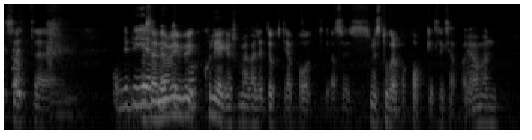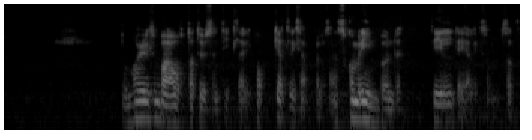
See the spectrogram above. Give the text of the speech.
Så att, eh, Det blir sen har vi på... kollegor som är väldigt duktiga på, alltså, som är stora på pocket till exempel. Ja, men de har ju liksom bara 8000 titlar i pocket till exempel. Och sen så kommer det inbundet till det liksom. Så att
